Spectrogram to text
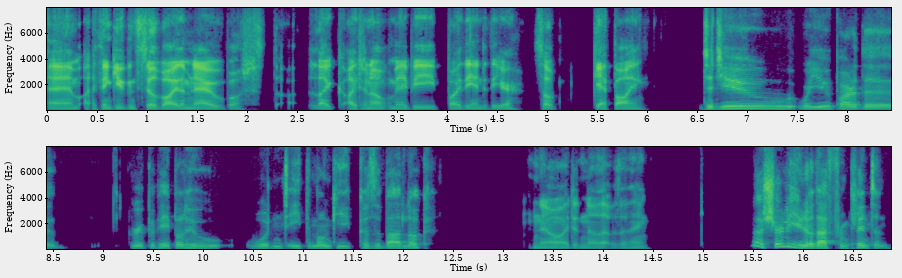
Um, I think you can still buy them now, but like I don't know, maybe by the end of the year. So get buying. Did you were you part of the group of people who wouldn't eat the monkey because of bad luck? No, I didn't know that was a thing. No, surely you know that from Clinton.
